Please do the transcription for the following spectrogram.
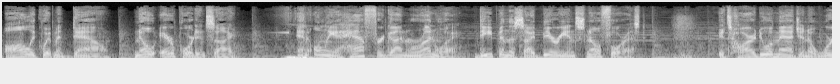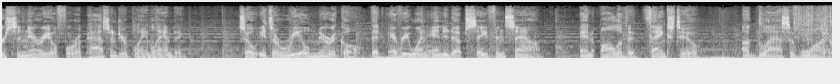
all equipment down, no airport in sight, and only a half forgotten runway deep in the Siberian snow forest. It's hard to imagine a worse scenario for a passenger plane landing. So it's a real miracle that everyone ended up safe and sound, and all of it thanks to a glass of water.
